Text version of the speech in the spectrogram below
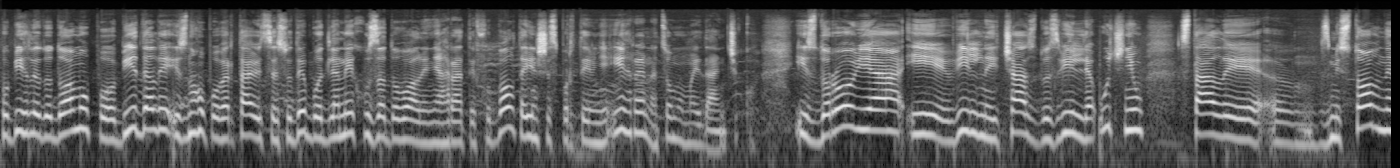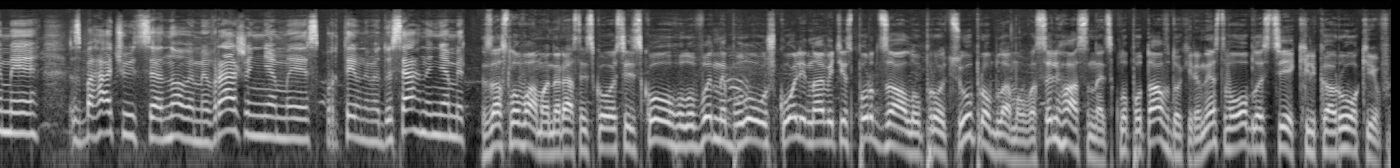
побігли додому, пообідали і знову повертаються сюди, бо для них у задоволення грати в футбол та інші спортивні ігри на цьому майданчику. І здоров'я, і вільний час дозвілля учнів стали ем, змістовними, збагачуються новими враженнями, спортивними досягненнями. За словами Нересницького сільського голови, не було у школі навіть і спортзалу. Про цю проблему Василь Гасинець клопотав до керівництва області кілька років.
